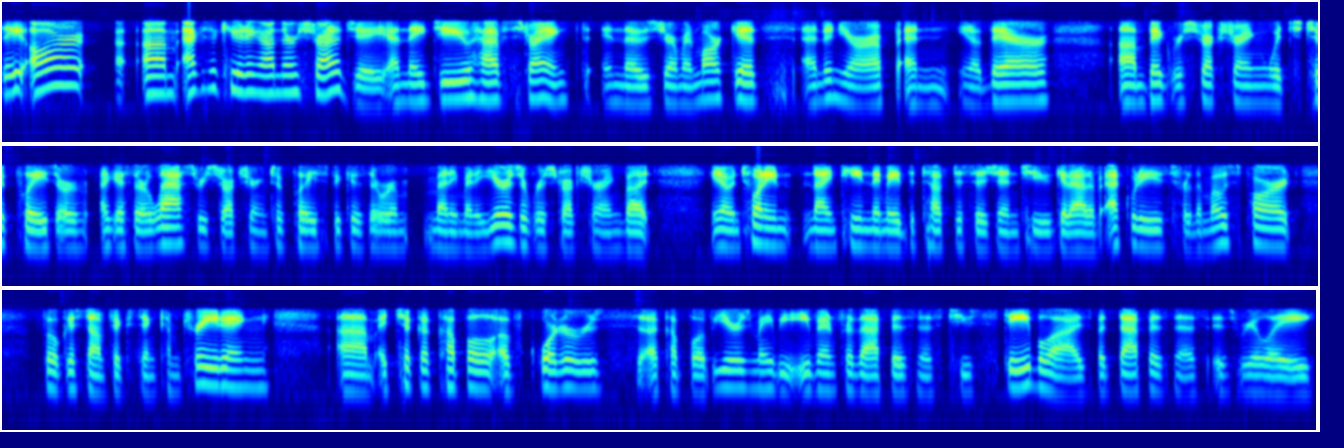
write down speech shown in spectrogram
They are um, executing on their strategy, and they do have strength in those German markets and in Europe. And you know their um, big restructuring, which took place, or I guess their last restructuring took place because there were many, many years of restructuring. But you know, in 2019, they made the tough decision to get out of equities for the most part, focused on fixed income trading. Um, it took a couple of quarters, a couple of years, maybe even for that business to stabilize. But that business is really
